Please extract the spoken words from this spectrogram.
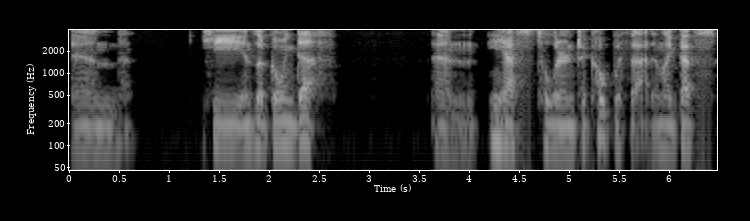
and he ends up going deaf, and he has to learn to cope with that. And like that's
